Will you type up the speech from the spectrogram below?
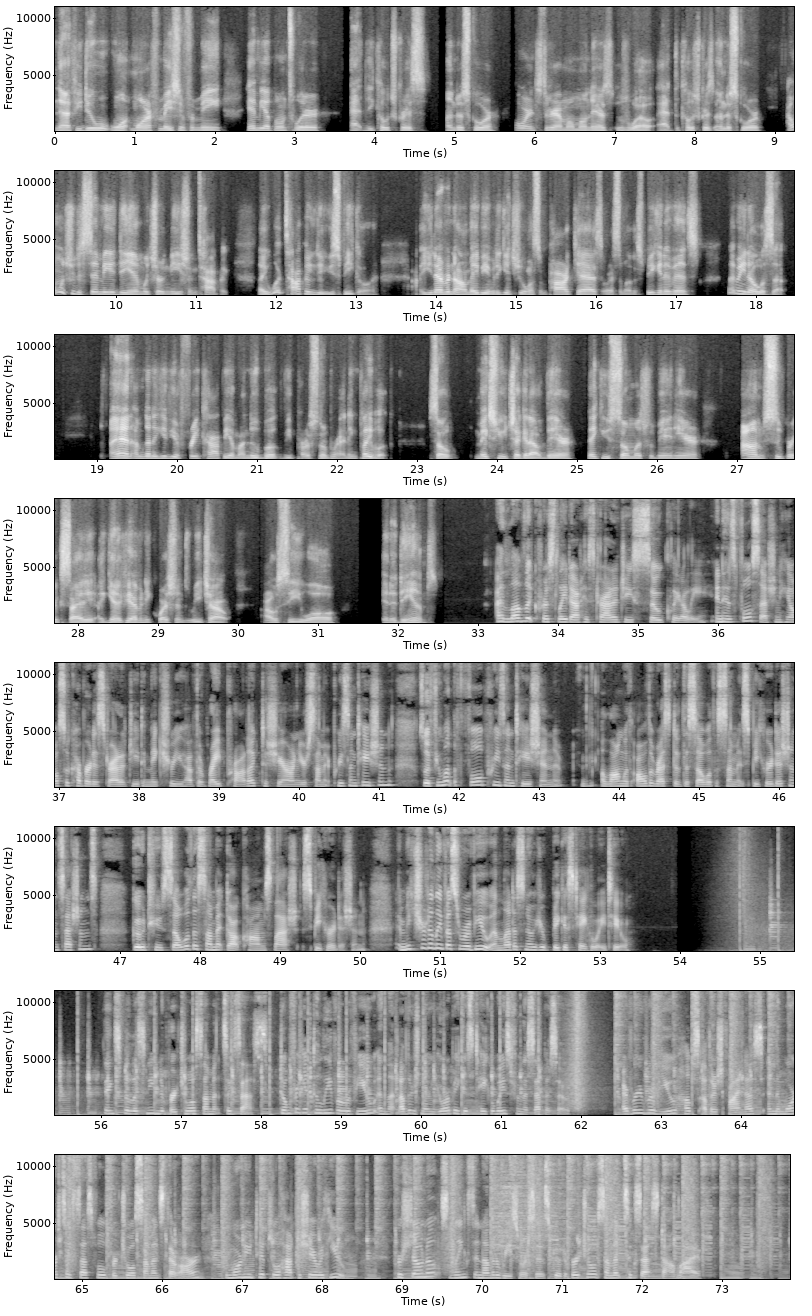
Now, if you do want more information from me, hit me up on Twitter at the Coach Chris underscore or Instagram. I'm on there as well at the Coach Chris underscore. I want you to send me a DM with your niche and topic. Like, what topic do you speak on? Uh, you never know. I may be able to get you on some podcasts or some other speaking events. Let me know what's up. And I'm going to give you a free copy of my new book, The Personal Branding Playbook. So make sure you check it out there. Thank you so much for being here. I'm super excited. Again, if you have any questions, reach out. I'll see you all in the DMs. I love that Chris laid out his strategy so clearly. In his full session, he also covered his strategy to make sure you have the right product to share on your summit presentation. So if you want the full presentation, along with all the rest of the Sell with a Summit Speaker Edition sessions, go to sellwithasummit.com slash speaker edition. And make sure to leave us a review and let us know your biggest takeaway too. Thanks for listening to Virtual Summit Success. Don't forget to leave a review and let others know your biggest takeaways from this episode. Every review helps others find us, and the more successful virtual summits there are, the more new tips we'll have to share with you. For show notes, links, and other resources, go to virtualsummitsuccess.live.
